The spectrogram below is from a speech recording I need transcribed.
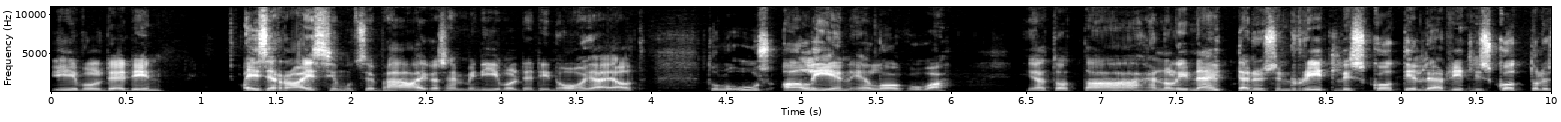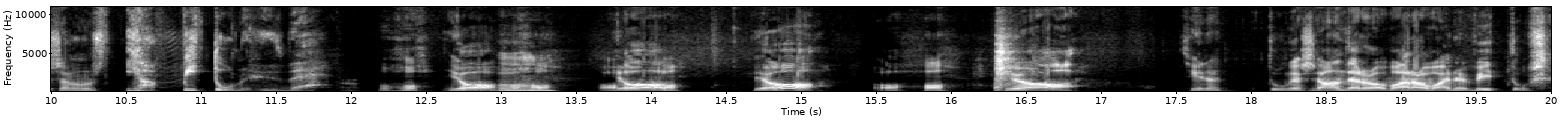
Evil Deadin, ei se Raissi, mutta se vähän aikaisemmin Evil Deadin ohjaajalta tullut uusi Alien-elokuva. Ja tota, hän oli näyttänyt sen Ridley Scottille ja Ridley Scott oli sanonut, että ihan vitun hyvä. Oho. Joo, Oho. joo, joo, Oho. joo. Siinä tungesi se Antero varovainen vittuus.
